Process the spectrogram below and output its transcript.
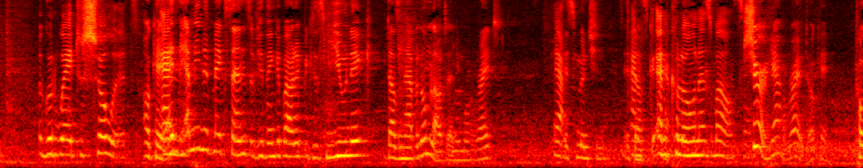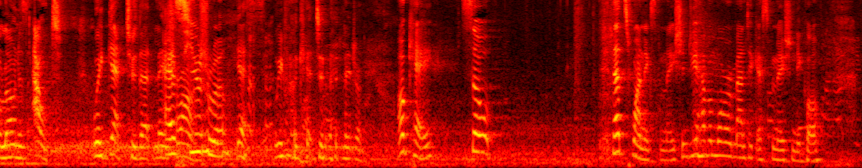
a good way to show it. Okay, and, and, I mean, it makes sense if you think about it because Munich doesn't have an umlaut anymore, right? yeah, It's München. It and, and yeah. Cologne as well. so. Sure, yeah, right, okay. Cologne is out. We'll get to that later As on. usual. Yes, we will get to that later on. Okay, so that's one explanation. Do you have a more romantic explanation, Nicole?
